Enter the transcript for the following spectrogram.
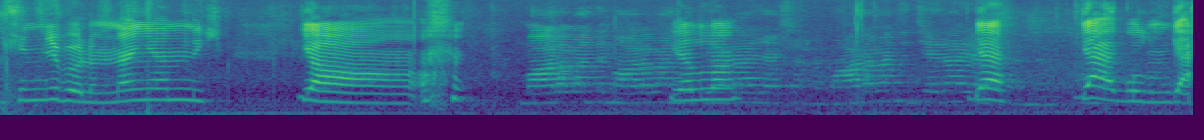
İkinci bölümden yendik. Ya Mağara bende, mağara bende. Gel lan. Celal yer sende. Mağara bende, Celal yer Gel. Gel oğlum gel.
